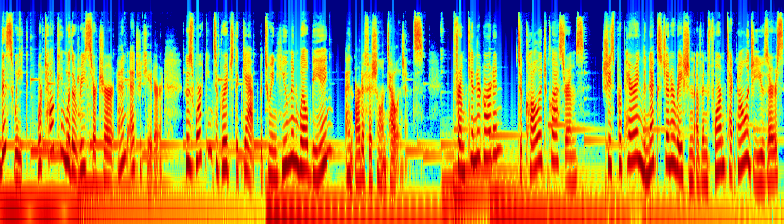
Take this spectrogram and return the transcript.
This week, we're talking with a researcher and educator who's working to bridge the gap between human well being and artificial intelligence. From kindergarten to college classrooms, she's preparing the next generation of informed technology users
